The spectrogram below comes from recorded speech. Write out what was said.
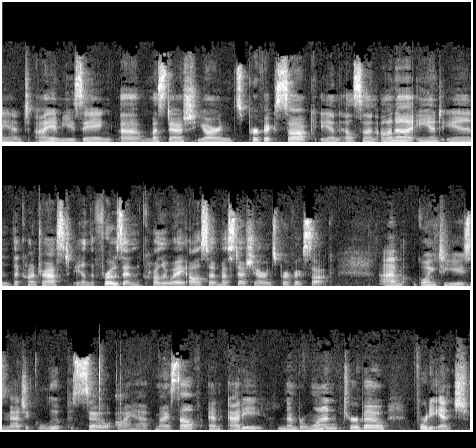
and I am using uh, Must Stash Yarns Perfect Sock in Elsa and Anna and in the Contrast and the Frozen colorway also Must Stash Yarns Perfect Sock. I'm going to use Magic Loop so I have myself an Addi number one turbo 40 inch.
